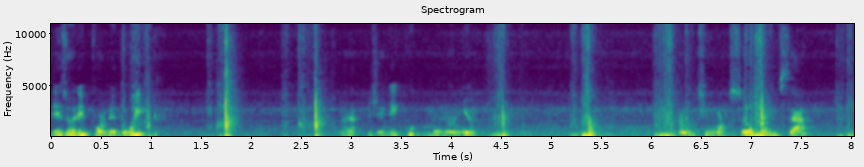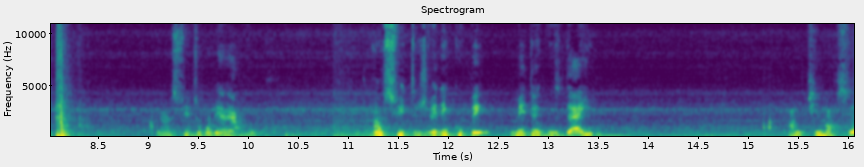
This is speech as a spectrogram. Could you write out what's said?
Désolée pour le bruit. Voilà, je découpe mon oignon un petit morceau comme ça. Ensuite, je reviens vers vous. Ensuite, je vais découper mes deux gousses d'ail. Un petit morceau,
